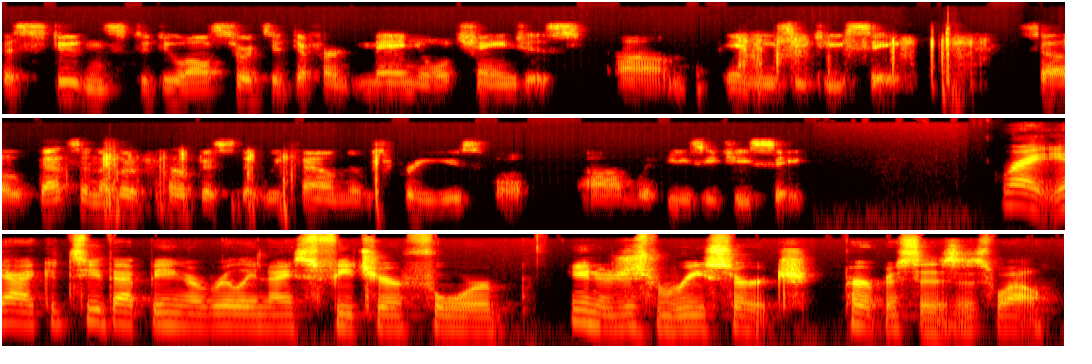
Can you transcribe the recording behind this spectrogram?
the students to do all sorts of different manual changes um, in EZGC. So that's another purpose that we found that was pretty useful um, with EZGC. Right. Yeah, I could see that being a really nice feature for you know just research purposes as well.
